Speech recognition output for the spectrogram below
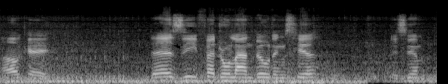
Okay. There's the federal land buildings here. You see them?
